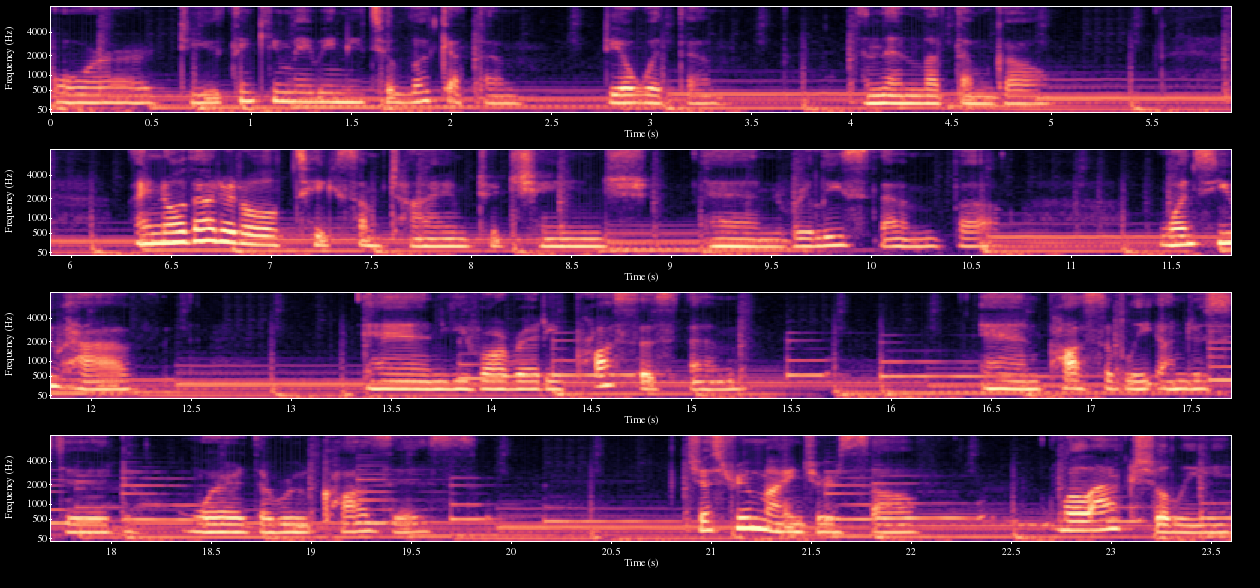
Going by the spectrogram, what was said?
or do you think you maybe need to look at them, deal with them, and then let them go? I know that it'll take some time to change and release them, but once you have and you've already processed them and possibly understood where the root cause is, just remind yourself well, actually,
